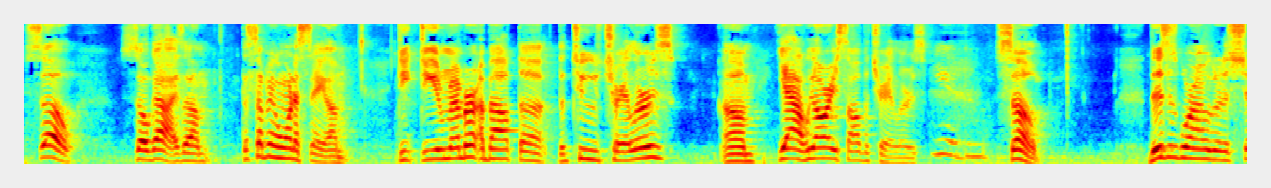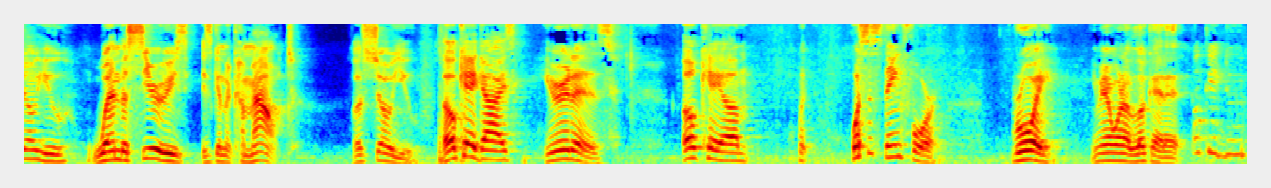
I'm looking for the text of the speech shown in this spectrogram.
So, so guys, um, there's something I want to say. Um, do, do you remember about the the two trailers? Um, yeah, we already saw the trailers. Yeah, dude. So, this is where I'm going to show you when the series is going to come out. Let's show you. Okay, guys, here it is. Okay, um, what's this thing for? Roy, you may want to look at it. Okay, dude.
